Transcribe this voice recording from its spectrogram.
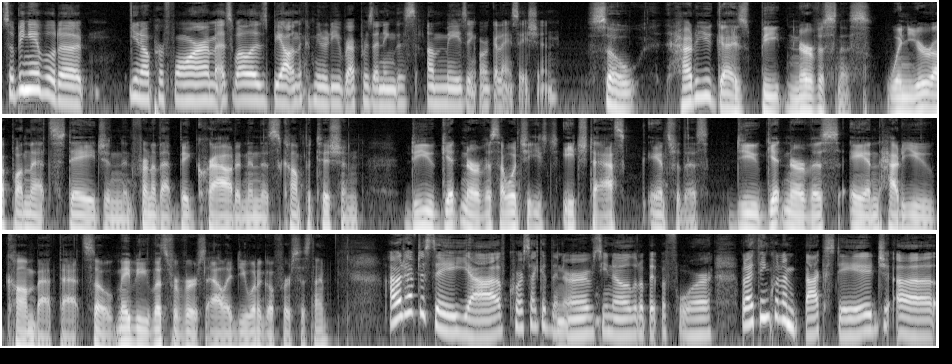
So being able to, you know, perform as well as be out in the community representing this amazing organization. So, how do you guys beat nervousness when you're up on that stage and in front of that big crowd and in this competition? Do you get nervous? I want you each, each to ask answer this. Do you get nervous, and how do you combat that? So maybe let's reverse. Allie, do you want to go first this time? I would have to say, yeah. Of course, I get the nerves, you know, a little bit before. But I think when I'm backstage, uh,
